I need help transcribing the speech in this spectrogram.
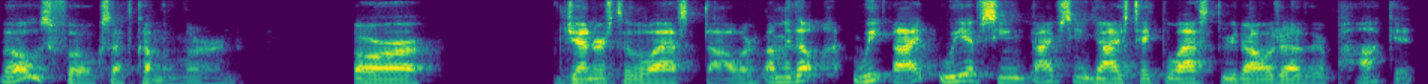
those folks I've come to learn are generous to the last dollar. I mean, we I we have seen I've seen guys take the last three dollars out of their pocket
